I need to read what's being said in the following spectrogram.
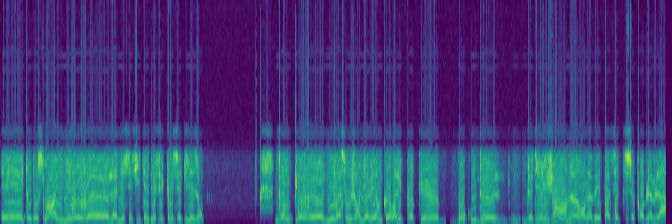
et tout doucement est née la nécessité d'effectuer cette liaison. Donc, euh, nous, à Saujon, il y avait encore à l'époque euh, beaucoup de, dirigeants. On n'avait pas ce problème-là.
